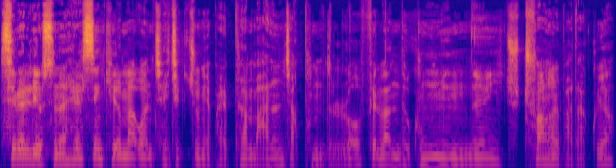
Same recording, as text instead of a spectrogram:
시벨리우스는 헬싱키 음악원 재직 중에 발표한 많은 작품들로 핀란드 국민의 추앙을 받았고요.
